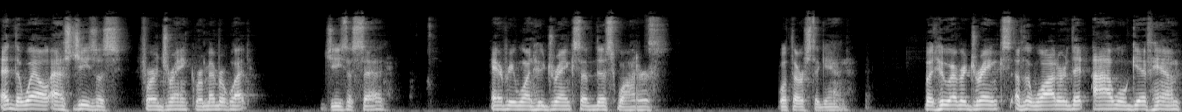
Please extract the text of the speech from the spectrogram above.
at the well asked Jesus for a drink, remember what Jesus said? Everyone who drinks of this water will thirst again. But whoever drinks of the water that I will give him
